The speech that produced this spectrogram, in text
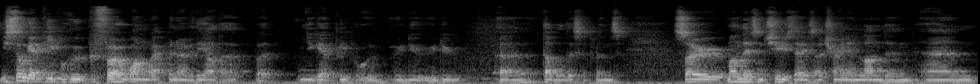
You still get people who prefer one weapon over the other, but you get people who, who do who do uh, double disciplines. So Mondays and Tuesdays I train in London, and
